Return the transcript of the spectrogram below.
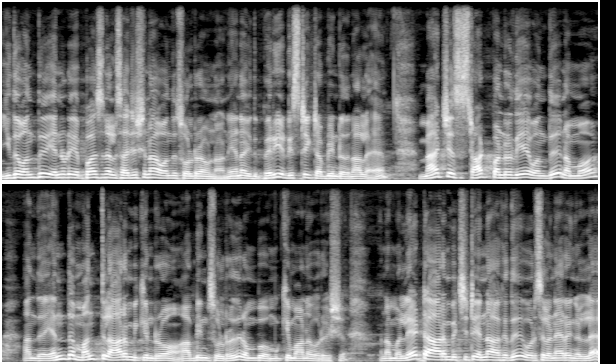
இதை வந்து என்னுடைய பர்சனல் சஜஷனாக வந்து சொல்கிறேன் நான். ஏன்னா இது பெரிய டிஸ்ட்ரிக்ட் அப்படின்றதுனால மேட்சஸ் ஸ்டார்ட் பண்ணுறதையே வந்து நம்ம அந்த எந்த மந்தில் ஆரம்பிக்கின்றோம் அப்படின்னு சொல்கிறது ரொம்ப முக்கியமான ஒரு விஷயம். நம்ம லேட்டாக ஆரம்பிச்சுட்டு என்ன ஆகுது? ஒரு சில நேரங்களில்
